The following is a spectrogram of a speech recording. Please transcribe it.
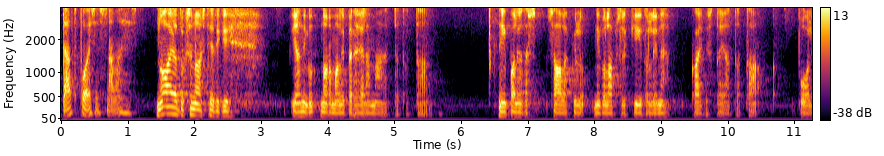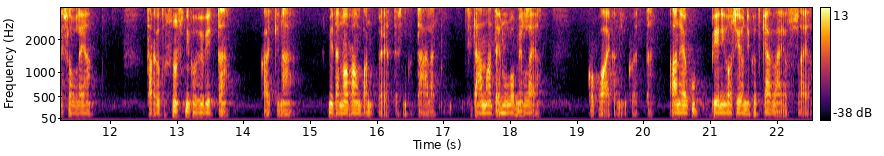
täältä pois jossain vaiheessa? No ajatuksena olisi tietenkin ihan niin kuin normaali perhe-elämää, että tota, niin paljon tässä saa olla kyllä niin kuin lapsille kiitollinen kaikista ja tota, puolisolle ja tarkoitus olisi niin kuin hyvittää kaikki nämä, mitä ne on rampannut periaatteessa niin kuin täällä. Sitähän mä oon tehnyt lomilla ja koko aika, niin kuin, että aina joku pieni osio, niin kuin, että käydään jossain ja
